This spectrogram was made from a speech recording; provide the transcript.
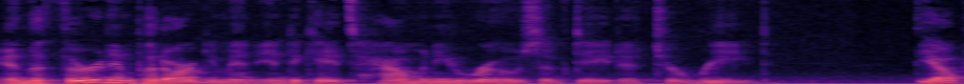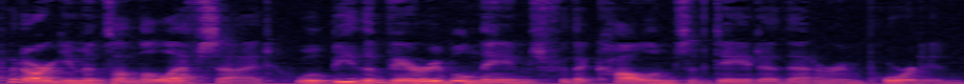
And the third input argument indicates how many rows of data to read. The output arguments on the left side will be the variable names for the columns of data that are imported.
